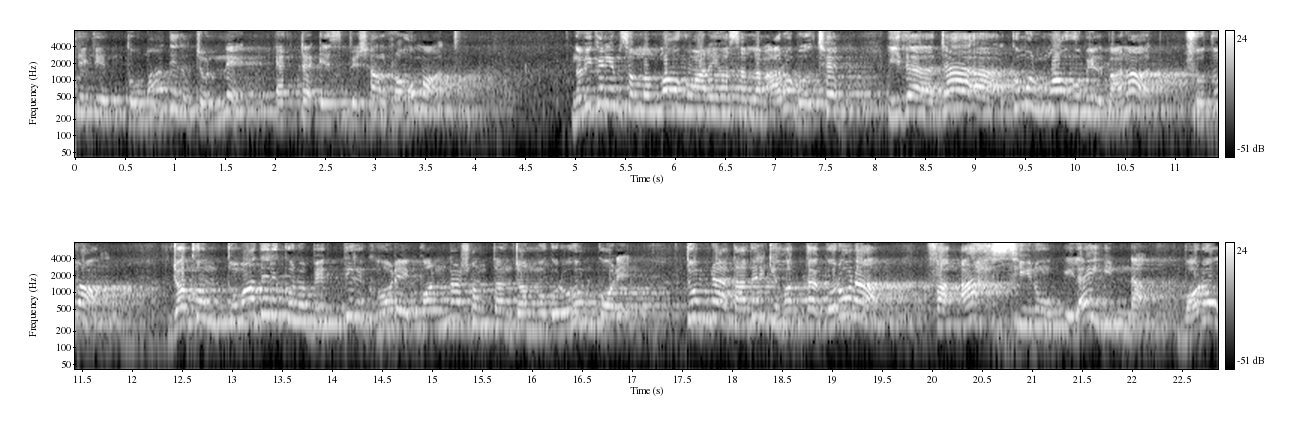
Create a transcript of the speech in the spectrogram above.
থেকে তোমাদের জন্যে একটা স্পেশাল রহমত। নবী করিম সাল্লু আলহাসাল্লাম আরও বলছেন, ইদা যা কুমুল্লাহুবিল বানাত। সুতরাং যখন তোমাদের কোনো ব্যক্তির ঘরে কন্যা সন্তান জন্মগ্রহণ করে, তোমরা তাদেরকে হত্যা করো না। ফা আহ সিনু ইলাইহিন্না, বরং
